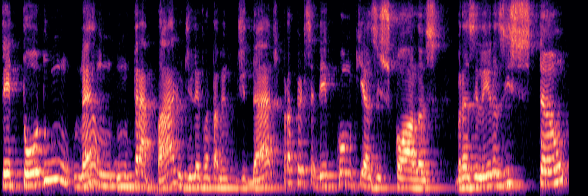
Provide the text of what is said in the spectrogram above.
ter todo um, né, um, um trabalho de levantamento de dados para perceber como que as escolas brasileiras estão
